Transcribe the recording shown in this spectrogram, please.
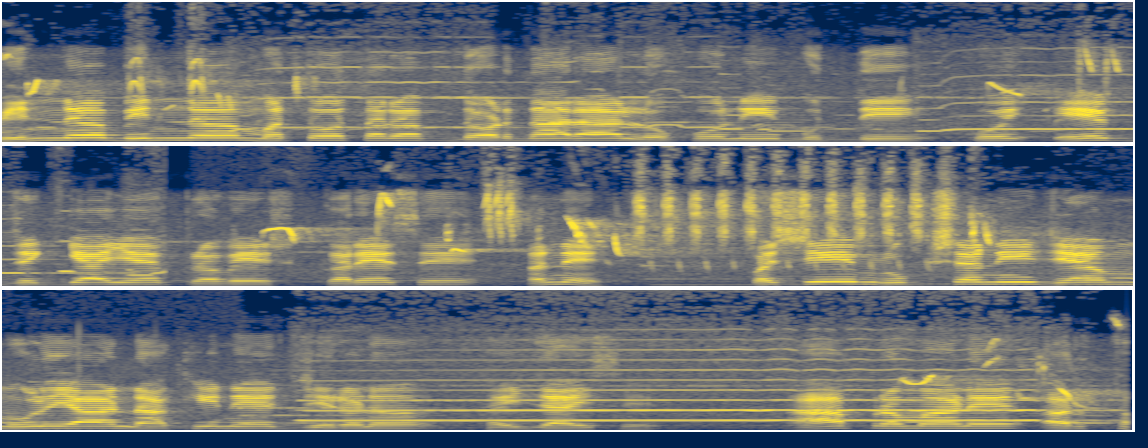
ભિન્ન ભિન્ન મતો તરફ દોડનારા લોકોની બુદ્ધિ કોઈ એક જગ્યાએ પ્રવેશ કરે છે અને પછી વૃક્ષની જેમ મૂળિયા નાખીને જીર્ણ થઈ જાય છે. આ પ્રમાણે અર્થ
